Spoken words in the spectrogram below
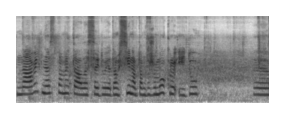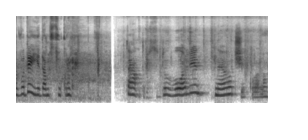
Навіть не спам'яталася. Йду, я дам сіна, там дуже мокро і йду е, води їй дам з цукром. Так, друзі, доволі неочікувано.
